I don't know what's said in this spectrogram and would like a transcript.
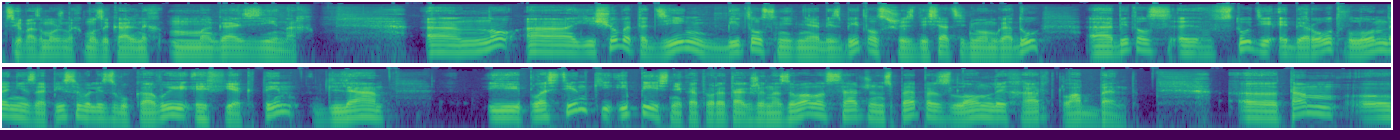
всевозможных музыкальных магазинах. Э, ну, а еще в этот день Битлз, не дня без Битлз, в 1967 году э, Битлз э, в студии Эбби Роуд в Лондоне записывали звуковые эффекты для и пластинки, и песни, которая также называлась Sgt. Pepper's Lonely Heart Club Band. Э, там э,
